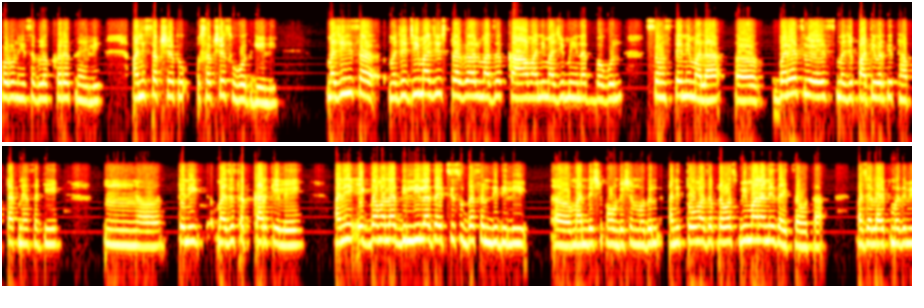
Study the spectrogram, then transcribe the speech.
करून हे सगळं करत राहिली आणि सक्सेस सक्सेस होत गेली. माझी ही म्हणजे जी माझी स्ट्रगल माझं काम आणि माझी मेहनत बघून संस्थेने मला बऱ्याच वेळेस म्हणजे पाठीवरती थाप टाकण्यासाठी त्यांनी माझे सत्कार केले. आणि एकदा मला दिल्लीला जायची सुद्धा संधी दिली मानदेशी फाउंडेशन मधून. आणि तो माझा प्रवास विमानाने जायचा होता. माझ्या लाईफमध्ये मी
